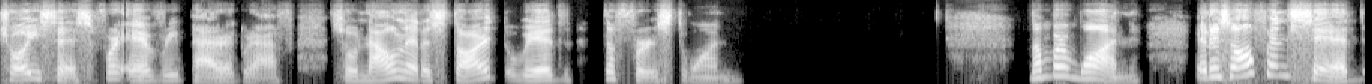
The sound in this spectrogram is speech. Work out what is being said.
choices for every paragraph. So now let us start with the first one. Number one, it is often said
